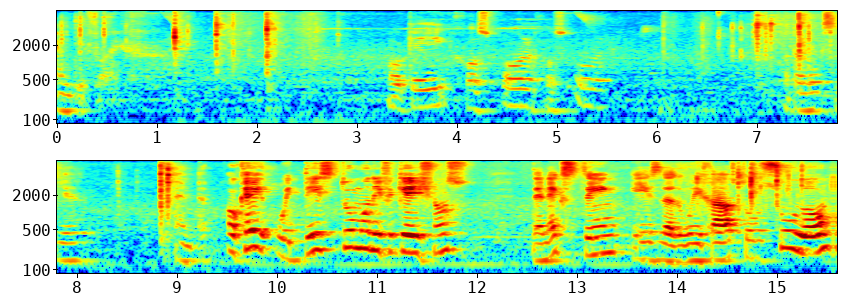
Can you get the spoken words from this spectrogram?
MD5 host all host all yes enter. Okay with these two modifications the next thing is that we have to sudo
